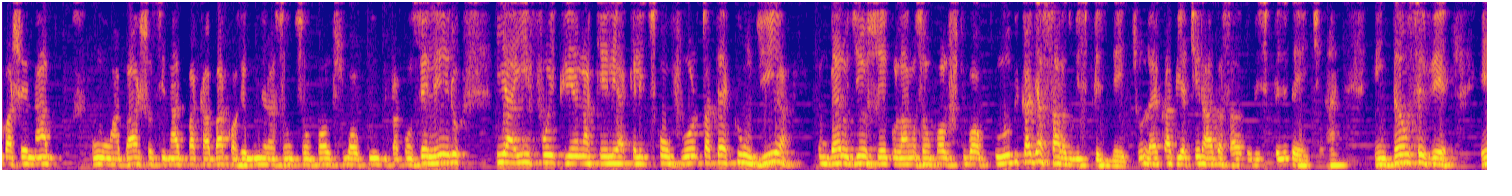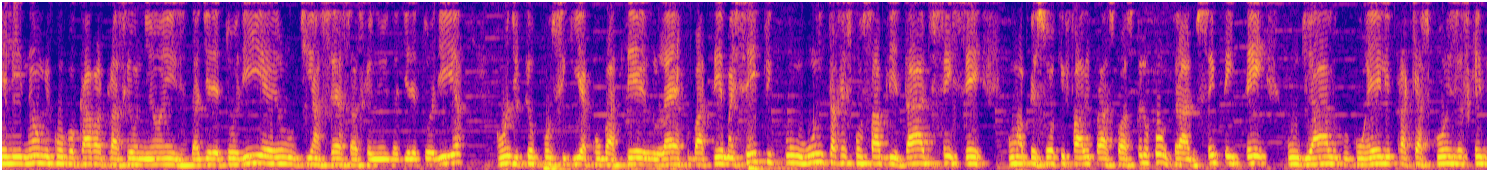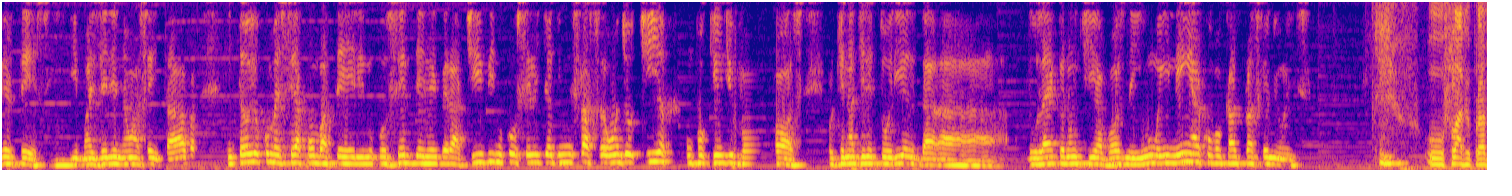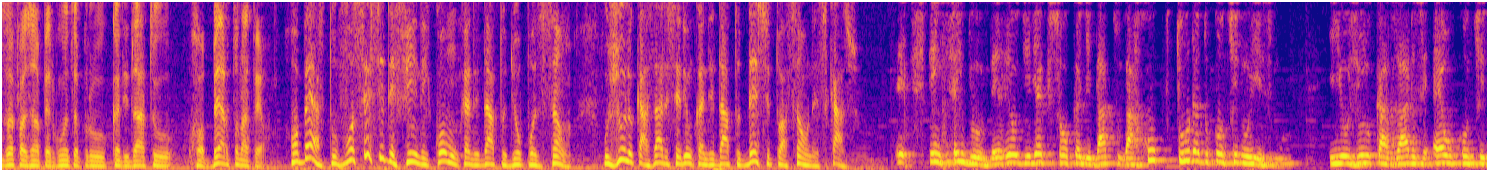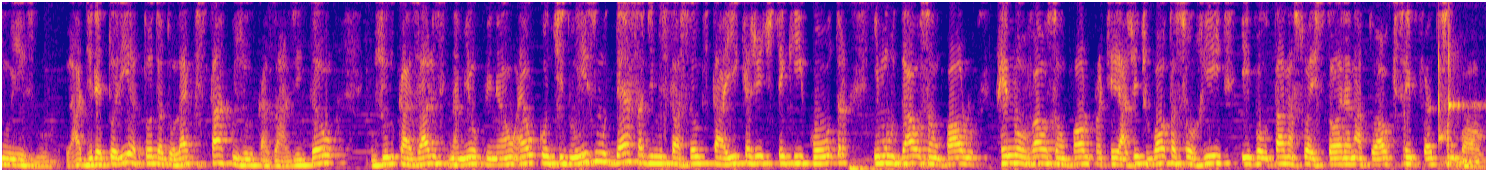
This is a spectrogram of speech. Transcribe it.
um abaixo assinado para acabar com a remuneração do São Paulo Futebol Clube para conselheiro, e aí foi criando aquele, aquele desconforto, até que um dia um belo dia eu chego lá no São Paulo Futebol Clube, cadê a sala do vice-presidente? O Leco havia tirado a sala do vice-presidente, né? Então você vê, ele não me convocava para as reuniões da diretoria, eu não tinha acesso às reuniões da diretoria, onde que eu conseguia combater o leco, bater, mas sempre com muita responsabilidade, sem ser uma pessoa que fale para as costas. Pelo contrário, sempre tentei um diálogo com ele para que as coisas revertessem, mas ele não aceitava. Então eu comecei a combater ele no conselho deliberativo e no conselho de administração, onde eu tinha um pouquinho de voz, porque na diretoria da, do LECO eu não tinha voz nenhuma e nem era convocado para as reuniões. O Flávio Prado vai fazer uma pergunta para o candidato Roberto Natel. Roberto, você se define como um candidato de oposição? O Júlio Casares seria um candidato de situação nesse caso? Sim, sem dúvida. Eu diria que sou candidato da ruptura do continuismo. E o Júlio Casares é o continuismo. A diretoria toda do Leco está com o Júlio Casares. Então, o Júlio Casares, na minha opinião, é o continuismo dessa administração que está aí, que a gente tem que ir contra e mudar o São Paulo, renovar o São Paulo para que a gente volte a sorrir e voltar na sua história natural, que sempre foi a do São Paulo.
